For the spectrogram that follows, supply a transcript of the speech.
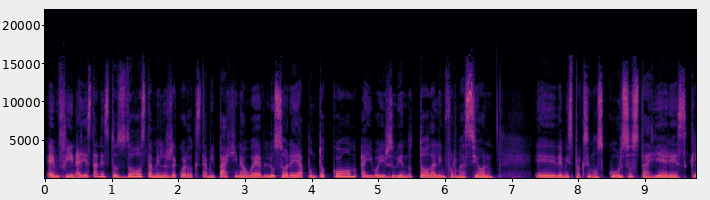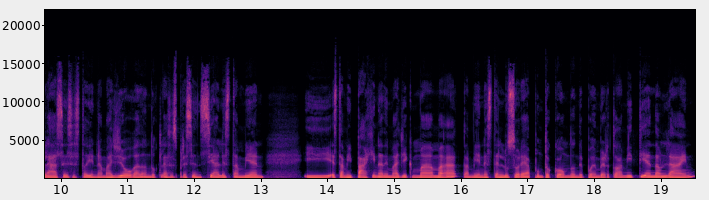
En fin, ahí están estos dos. También les recuerdo que está mi página web luzorea.com. Ahí voy a ir subiendo toda la información eh, de mis próximos cursos, talleres, clases. Estoy en Ama Yoga dando clases presenciales también. Y está mi página de Magic Mama, también está en luzorea.com, donde pueden ver toda mi tienda online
